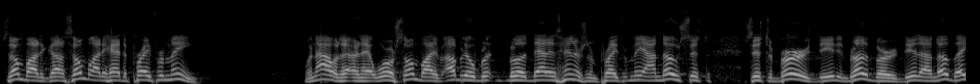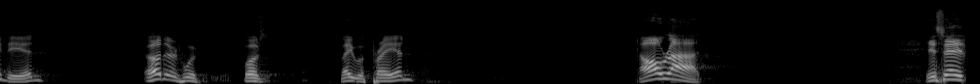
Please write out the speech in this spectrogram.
Somebody got, somebody had to pray for me. When I was out in that world, somebody, I believe Brother Dallas Henderson prayed for me. I know Sister, Sister Burrs did and Brother Burrs did. I know they did. Others was, was they were praying. All right. It says,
